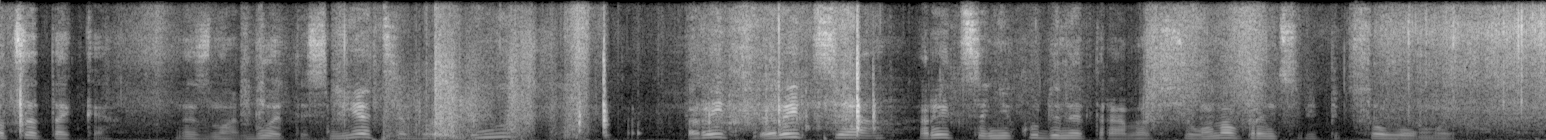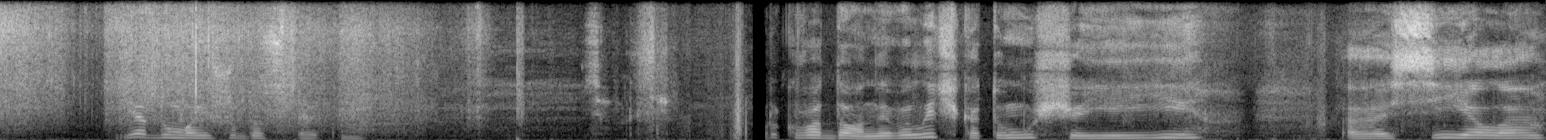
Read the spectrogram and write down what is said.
оце таке. Не знаю, будете сміятися, будете. Рить- Риться, риться нікуди не треба. Все, вона, в принципі, під соломою. Я думаю, що достатньо. Вода невеличка, тому що я її е, сіяла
